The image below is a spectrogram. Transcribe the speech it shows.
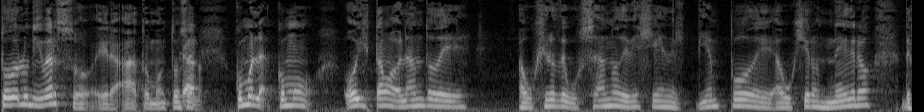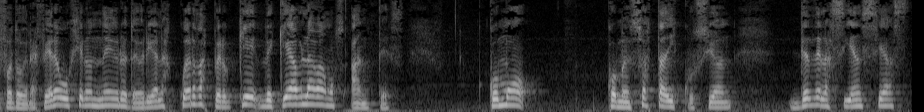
todo el universo era átomo. Entonces, ¿cómo, la, ¿cómo hoy estamos hablando de agujeros de gusano, de viaje en el tiempo, de agujeros negros, de fotografiar agujeros negros, teoría de las cuerdas, pero ¿qué, ¿de qué hablábamos antes? ¿Cómo comenzó esta discusión desde las ciencias,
